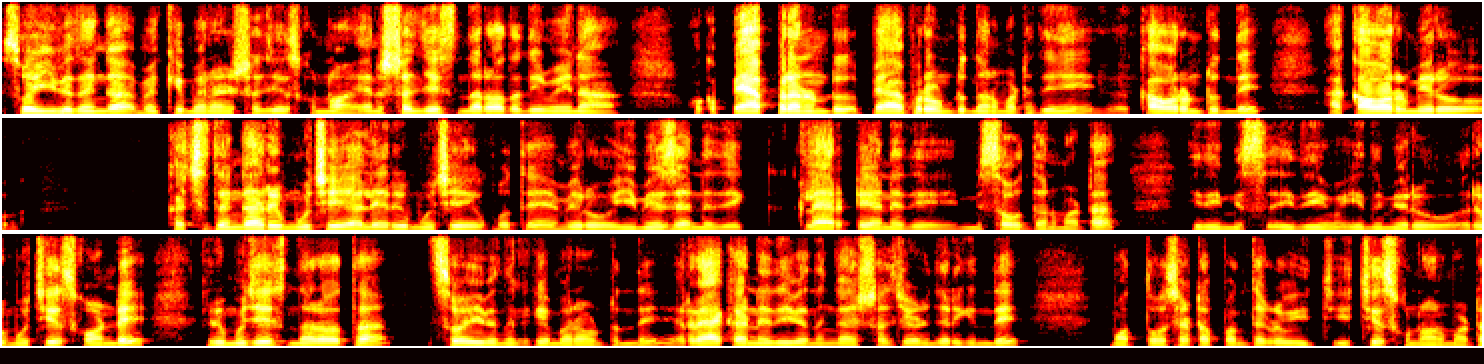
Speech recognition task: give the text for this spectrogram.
సో ఈ విధంగా మేము కెమెరా ఇన్స్టాల్ చేసుకున్నాం. ఇన్స్టాల్ చేసిన తర్వాత దీని ఒక పేపర్ అని ఉంటుంది పేపర్ ఉంటుంది అనమాట దీని కవర్ ఉంటుంది. ఆ కవర్ మీరు ఖచ్చితంగా రిమూవ్ చేయాలి. రిమూవ్ చేయకపోతే మీరు ఇమేజ్ అనేది క్లారిటీ అనేది మిస్ అవుద్ది అనమాట ఇది మిస్ ఇది ఇది మీరు రిమూవ్ చేసుకోండి. రిమూవ్ చేసిన తర్వాత సో ఈ విధంగా కెమెరా ఉంటుంది. ర్యాక్ అనేది ఈ విధంగా ఇన్స్టాల్ చేయడం జరిగింది. మొత్తం సెటప్ అంతా ఇక్కడ ఇచ్చి- ఇచ్చేసుకున్నాం అనమాట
